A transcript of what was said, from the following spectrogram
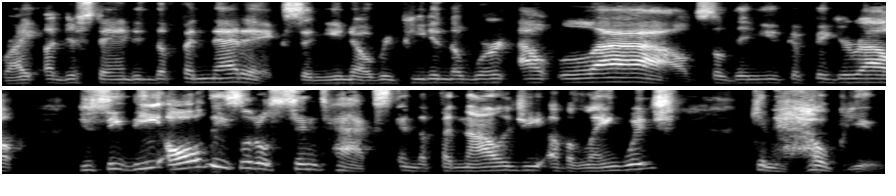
right? Understanding the phonetics and, you know, repeating the word out loud. So then you can figure out, you see, the all these little syntax and the phonology of a language can help you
